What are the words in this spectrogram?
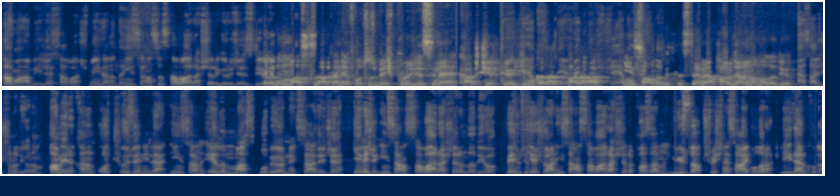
tamamıyla savaş meydanında insansız hava araçları göreceğiz diyor. Elon Musk zaten F-35 projesine karşı. Diyor ki bu kadar para insanlı bir sisteme harcanmamalı diyor. Ben sadece şunu diyorum. Amerika'nın o özenilen insanı Elon Musk bu bir örnek sadece. Gelecek insan hava araçlarında diyor ve Türkiye şu an insan hava araçları pazarının %65'ine sahip olarak lider burada.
